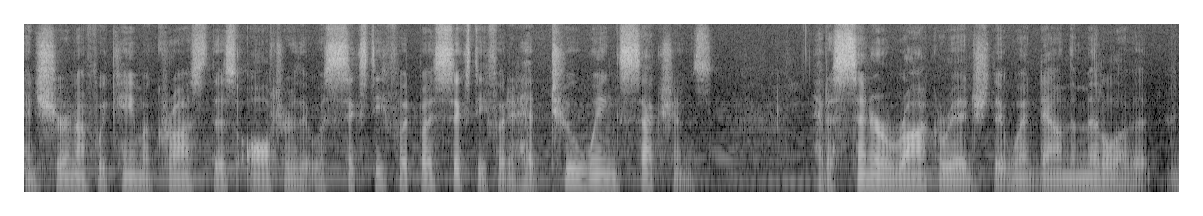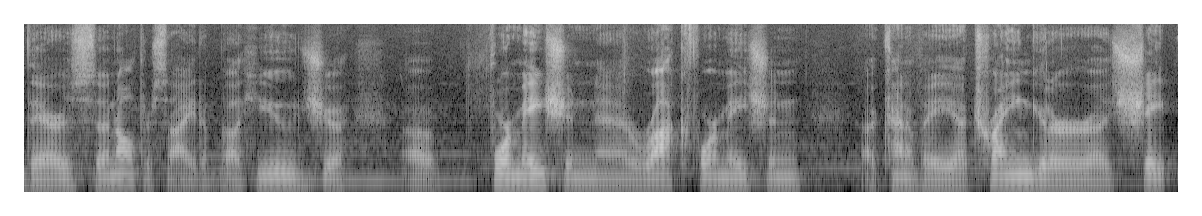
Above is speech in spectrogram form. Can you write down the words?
And sure enough, we came across this altar that was 60 foot by 60 foot. It had two wing sections. Had a center rock ridge that went down the middle of it. There's an altar site, a, a huge uh, uh, formation, uh, rock formation, uh, kind of a, a triangular uh, shape.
